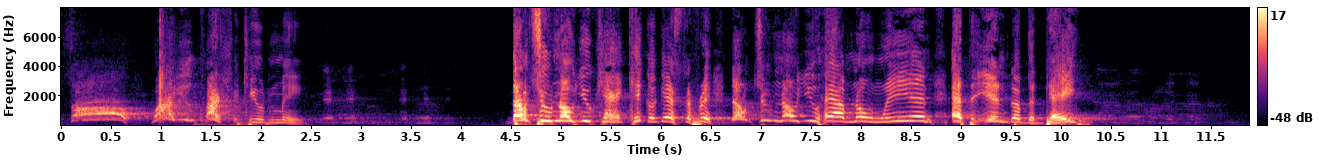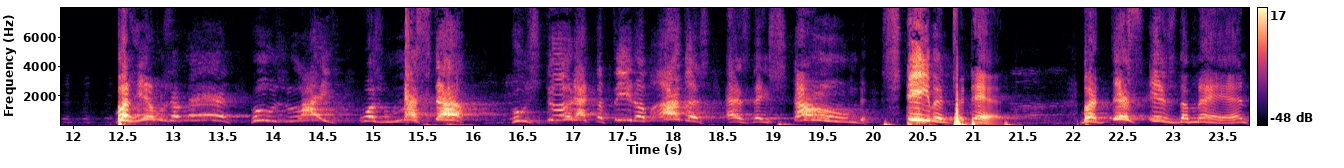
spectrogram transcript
Saul, why are you persecuting me? Don't you know you can't kick against the prick? Don't you know you have no win at the end of the day? But here was a man whose life was up, who stood at the feet of others as they stoned Stephen to death. But this is the man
